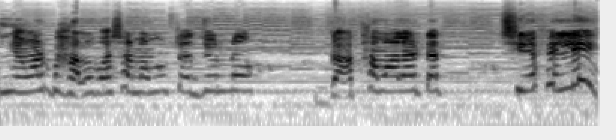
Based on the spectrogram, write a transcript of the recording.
তুই আমার ভালোবাসার মানুষটার জন্য গাথা মালাটা ছিঁড়ে ফেললি?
